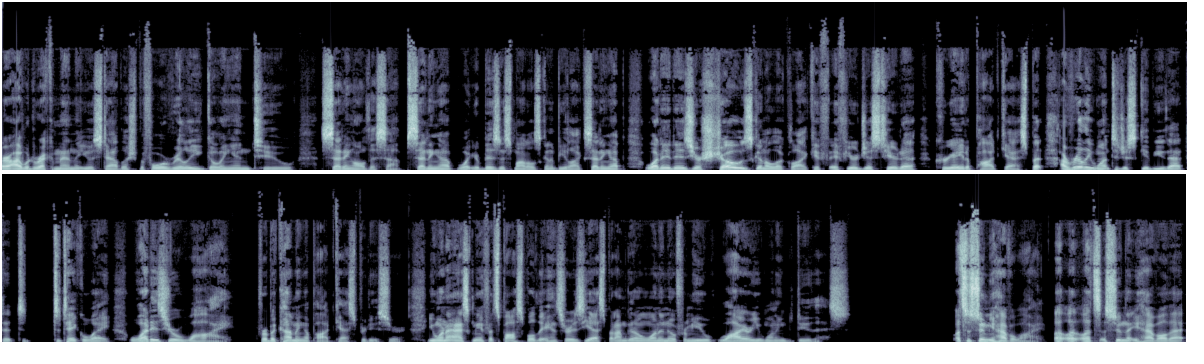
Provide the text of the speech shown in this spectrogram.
or I would recommend that you establish before really going into setting all this up, setting up what your business model is going to be like, setting up what it is your show's going to look like if, if you're just here to create a podcast. But I really want to just give you that to, to, to take away. What is your why? For becoming a podcast producer. You want to ask me if it's possible? The answer is yes, but I'm going to want to know from you why are you wanting to do this? Let's assume you have a why. Let's assume that you have all that.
